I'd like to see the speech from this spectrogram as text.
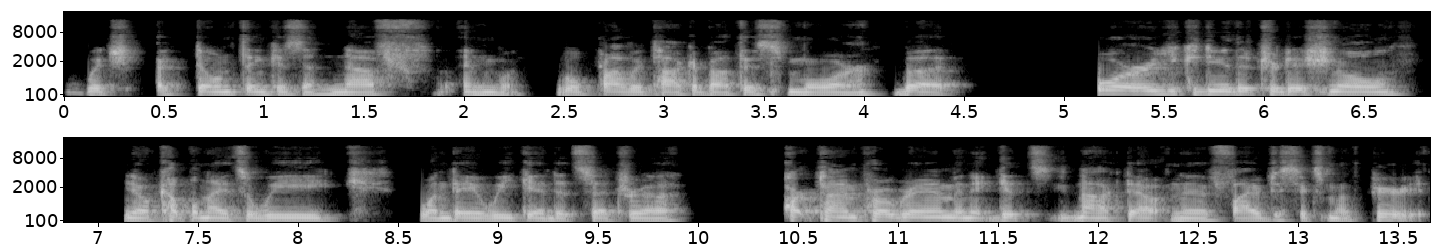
which I don't think is enough. And we'll probably talk about this more. But or you could do the traditional, you know, a couple nights a week, one day a weekend, etc part-time program and it gets knocked out in a five to six month period.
